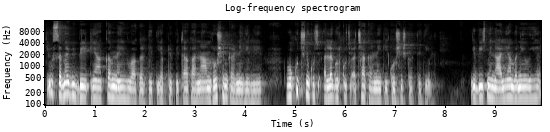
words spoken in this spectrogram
कि उस समय भी बेटियाँ कम नहीं हुआ करती थी अपने पिता का नाम रोशन करने के लिए। वो कुछ न कुछ अलग और कुछ अच्छा करने की कोशिश करती थी। ये बीच में नालियाँ बनी हुई है,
